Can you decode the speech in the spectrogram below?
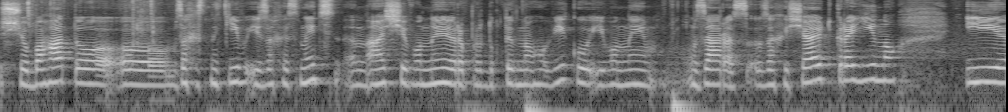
що багато е, захисників і захисниць наші вони репродуктивного віку, і вони зараз захищають країну. І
